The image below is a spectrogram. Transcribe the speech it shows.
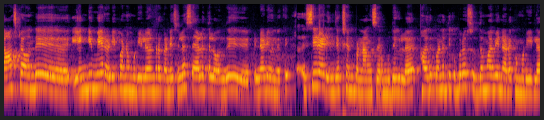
லாஸ்ட்டாக வந்து எங்கேயுமே ரெடி பண்ண முடியலன்ற கண்டிஷனில் சேலத்தில் வந்து பின்னாடி வந்து ஸ்டீராய்டு இன்ஜெக்ஷன் பண்ணாங்க சார் முதுகில். அது பண்ணதுக்கு அப்புறம் சுத்தமாகவே நடக்க முடியல.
